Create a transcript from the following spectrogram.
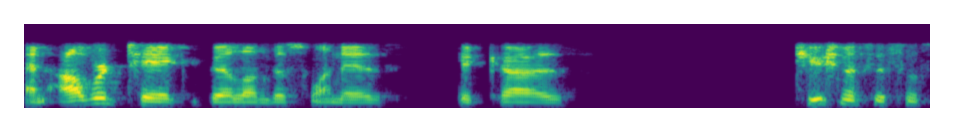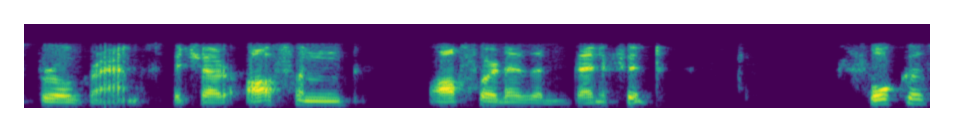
And our take, Bill, on this one is because tuition assistance programs, which are often offered as a benefit, focus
